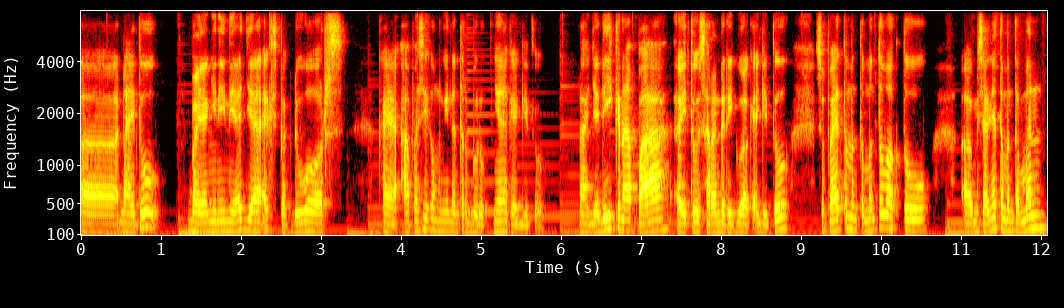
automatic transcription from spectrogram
uh, nah itu bayangin ini aja, expect the worst. Kayak apa sih kemungkinan terburuknya kayak gitu. Nah, jadi kenapa uh, itu saran dari gua kayak gitu supaya teman-teman tuh waktu uh, misalnya teman-teman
